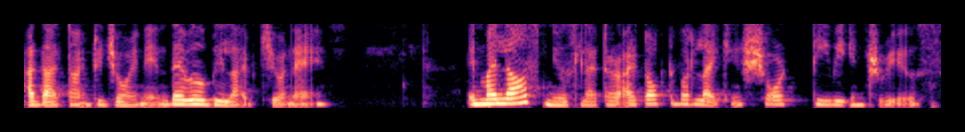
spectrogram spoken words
at that time to join in. There will be live Q&A. In my last newsletter, I talked about liking short TV interviews.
